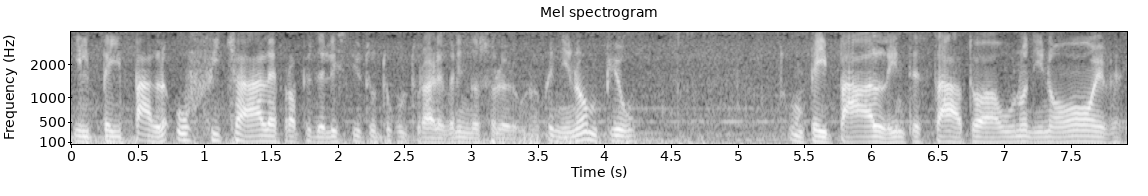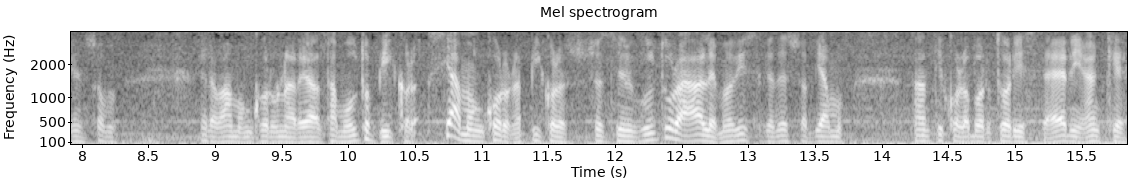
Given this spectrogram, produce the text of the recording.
il PayPal ufficiale proprio dell'Istituto Culturale Brindo Sole Luna, quindi non più un PayPal intestato a uno di noi, perché insomma eravamo ancora una realtà molto piccola, siamo ancora una piccola associazione culturale, ma visto che adesso abbiamo tanti collaboratori esterni anche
